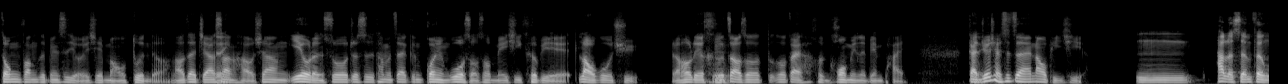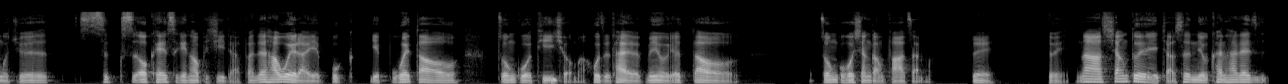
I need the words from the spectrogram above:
东方这边是有一些矛盾的哦。然后再加上好像也有人说，就是他们在跟官员握手的时候，梅西特别绕过去，然后连合照的时候都都在很后面那边拍，感觉起来是正在闹脾气啊。嗯，他的身份我觉得是是 OK，是可以闹脾气的。反正他未来也不也不会到中国踢球嘛，或者他也没有要到中国或香港发展嘛。对，对，那相对假设你有看他在日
